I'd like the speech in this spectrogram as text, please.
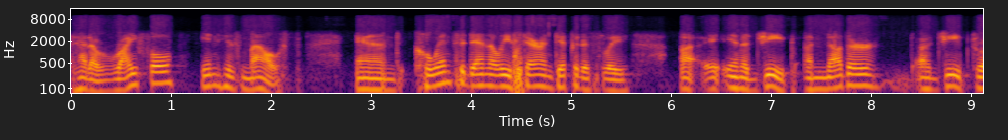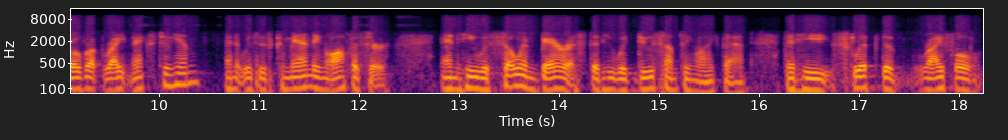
had a rifle in his mouth, and coincidentally, serendipitously, uh, in a jeep, another uh, jeep drove up right next to him, and it was his commanding officer. And he was so embarrassed that he would do something like that that he slipped the rifle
